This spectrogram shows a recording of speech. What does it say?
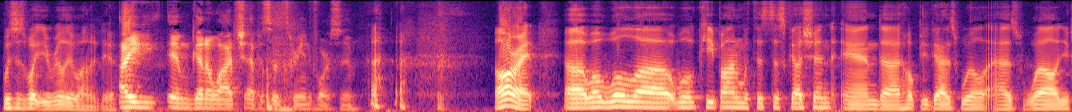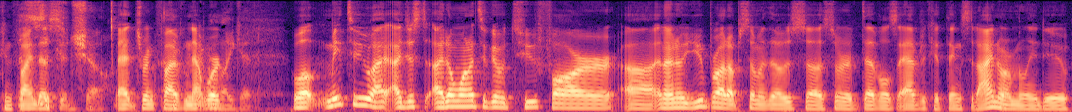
which is what you really want to do. I am gonna watch episodes three and four soon. All right. Uh, well, we'll uh, we'll keep on with this discussion, and uh, I hope you guys will as well. You can find us a good show. at Drink Five Network. like it. Well, me too. I, I just I don't want it to go too far, uh, and I know you brought up some of those uh, sort of devil's advocate things that I normally do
